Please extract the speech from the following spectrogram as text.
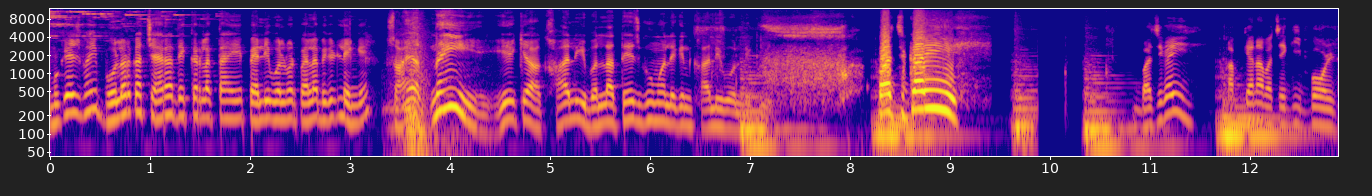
मुकेश भाई बॉलर का चेहरा देखकर लगता है ये पहली बॉल पर पहला विकेट लेंगे। शायद नहीं ये क्या खाली बल्ला तेज घूमा लेकिन खाली बॉल निकली। बच गई। बच गई? अब क्या ना बचेगी बोल्ड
